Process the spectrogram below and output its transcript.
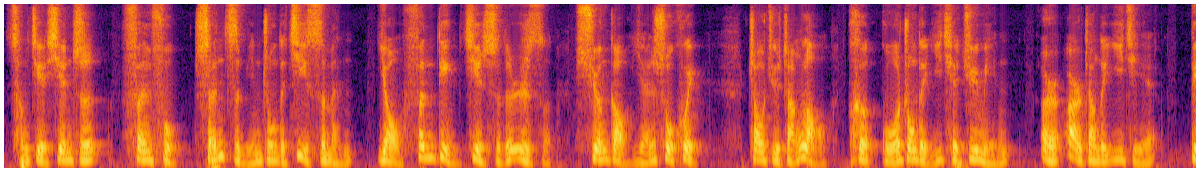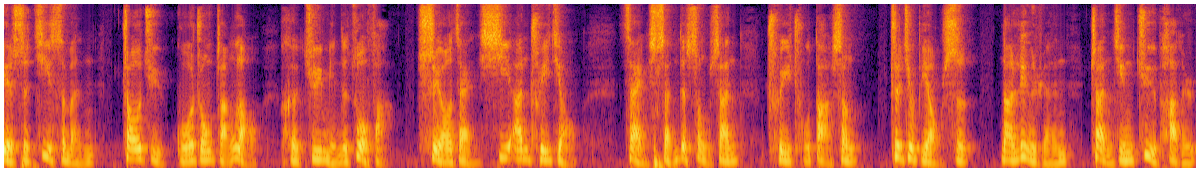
曾借先知。吩咐神子民中的祭司们要分定进食的日子，宣告严肃会，召聚长老和国中的一切居民。而二章的一节便是祭司们召聚国中长老和居民的做法，是要在西安吹角，在神的圣山吹出大声。这就表示那令人战惊惧怕的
